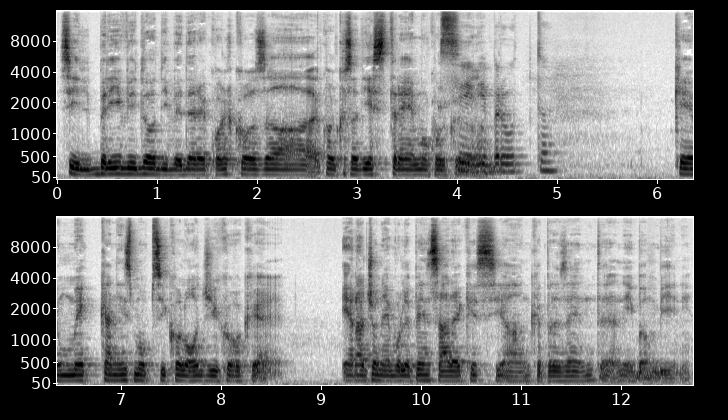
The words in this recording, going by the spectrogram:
Sì, il brivido di vedere qualcosa, qualcosa di estremo, qualcosa Sì, di brutto. che è un meccanismo psicologico che è ragionevole pensare che sia anche presente nei bambini.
